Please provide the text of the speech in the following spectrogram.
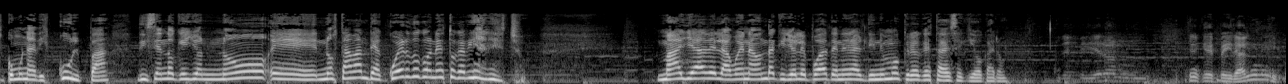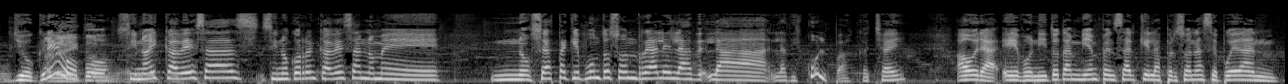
como una disculpa diciendo que ellos no eh, no estaban de acuerdo con esto que habían hecho. Más allá de la buena onda que yo le pueda tener al Dinamo, creo que esta vez se equivocaron. ¿Tiene que despedir a alguien? ahí, po? Yo creo, editor, po. Si no hay cabezas, si no corren cabezas, no me. No sé hasta qué punto son reales las, la- las disculpas, ¿cachai? Ahora, es bonito también pensar que las personas se puedan,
